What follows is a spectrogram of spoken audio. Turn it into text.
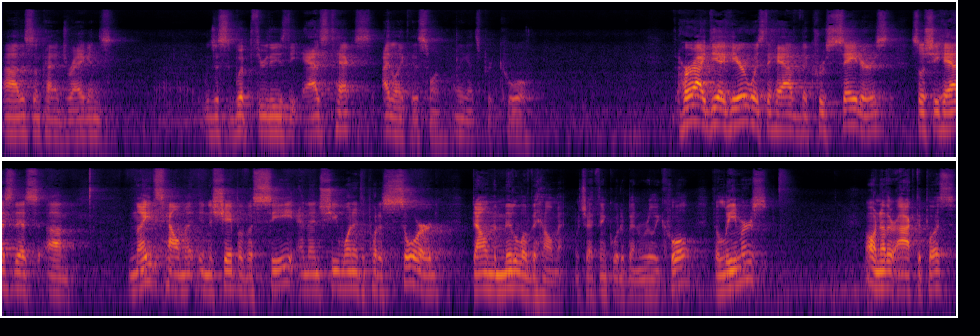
Uh, this is some kind of dragons. We'll just whip through these. The Aztecs. I like this one. I think that's pretty cool. Her idea here was to have the Crusaders. So she has this um, knight's helmet in the shape of a C, and then she wanted to put a sword down the middle of the helmet, which I think would have been really cool. The lemurs. Oh, another octopus.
